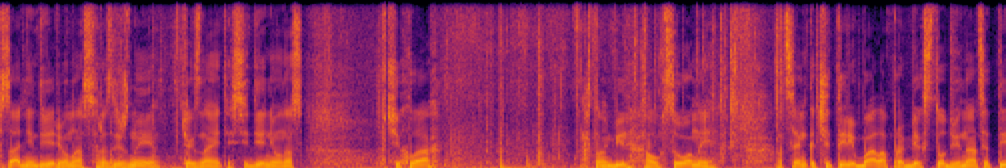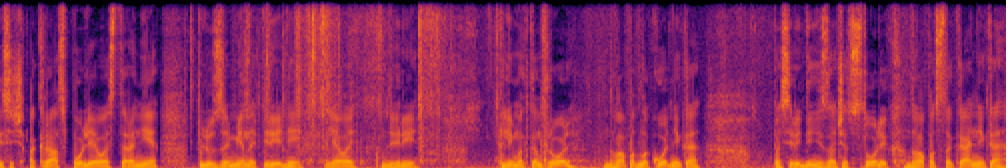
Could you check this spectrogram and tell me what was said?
Задние двери у нас раздвижные, как знаете, сиденья у нас в чехлах. Автомобиль аукционный, Оценка 4 балла, пробег 112 тысяч, окрас по левой стороне, плюс замена передней левой двери. Климат-контроль, два подлокотника, посередине, значит, столик, два подстаканника.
